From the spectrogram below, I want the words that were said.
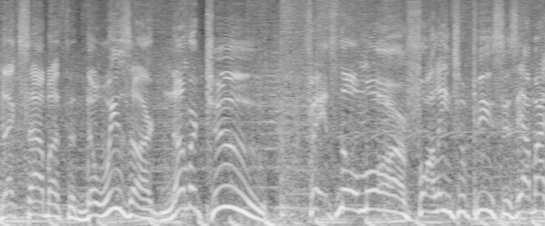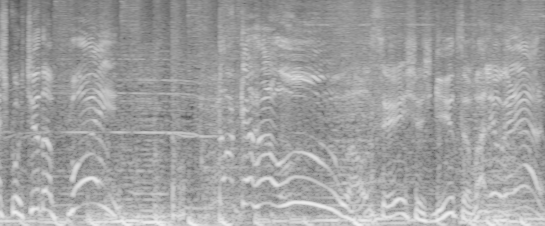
Black Sabbath, The Wizard. Number two. Faith No More, Falling to Pieces. E a mais curtida foi. Toca Raul. Raul Seixas, Guita. Valeu, galera.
